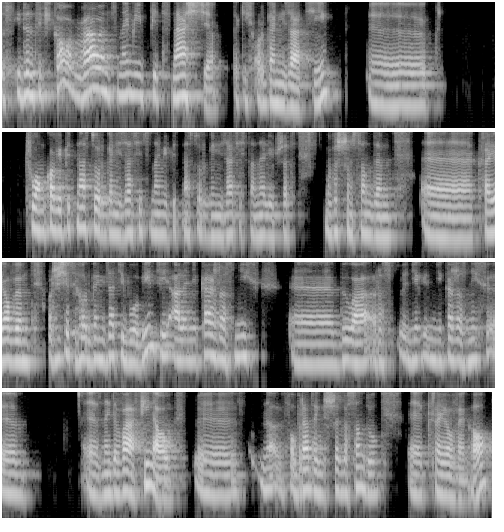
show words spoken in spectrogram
Zidentyfikowałem co najmniej 15 takich organizacji, członkowie 15 organizacji, co najmniej 15 organizacji stanęli przed Wyższym Sądem e, Krajowym. Oczywiście tych organizacji było więcej, ale nie każda z nich e, była, nie, nie każda z nich e, znajdowała finał no, w obradach Wyższego Sądu Krajowego.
